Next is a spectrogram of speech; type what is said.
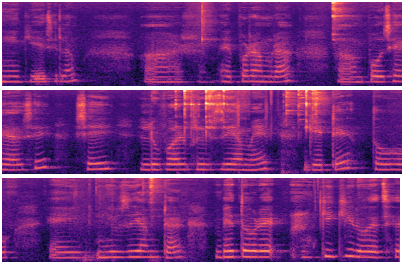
নিয়ে গিয়েছিলাম। আর এরপর আমরা পৌঁছে গেছি সেই লুভার মিউজিয়ামের গেটে তো এই মিউজিয়ামটার ভেতরে কি কি রয়েছে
